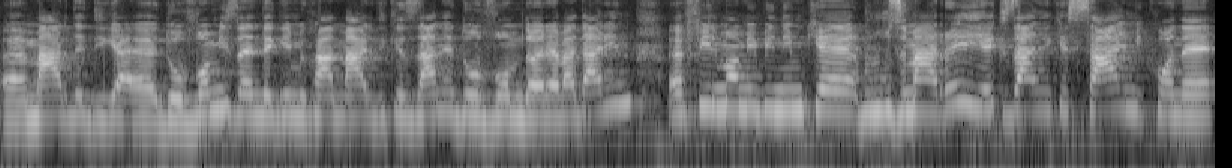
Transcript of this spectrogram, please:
مرد دیگه دومی زندگی می‌کنن مردی که زن دوم داره. و در این فیلم ها می‌بینیم که روزمره یک زنی که سعی می‌کنه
